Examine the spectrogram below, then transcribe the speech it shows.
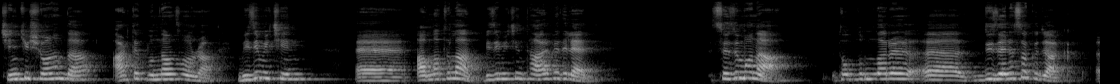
Çünkü şu anda artık bundan sonra bizim için e, anlatılan, bizim için tarif edilen sözüm ona toplumları e, düzene sokacak, e,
